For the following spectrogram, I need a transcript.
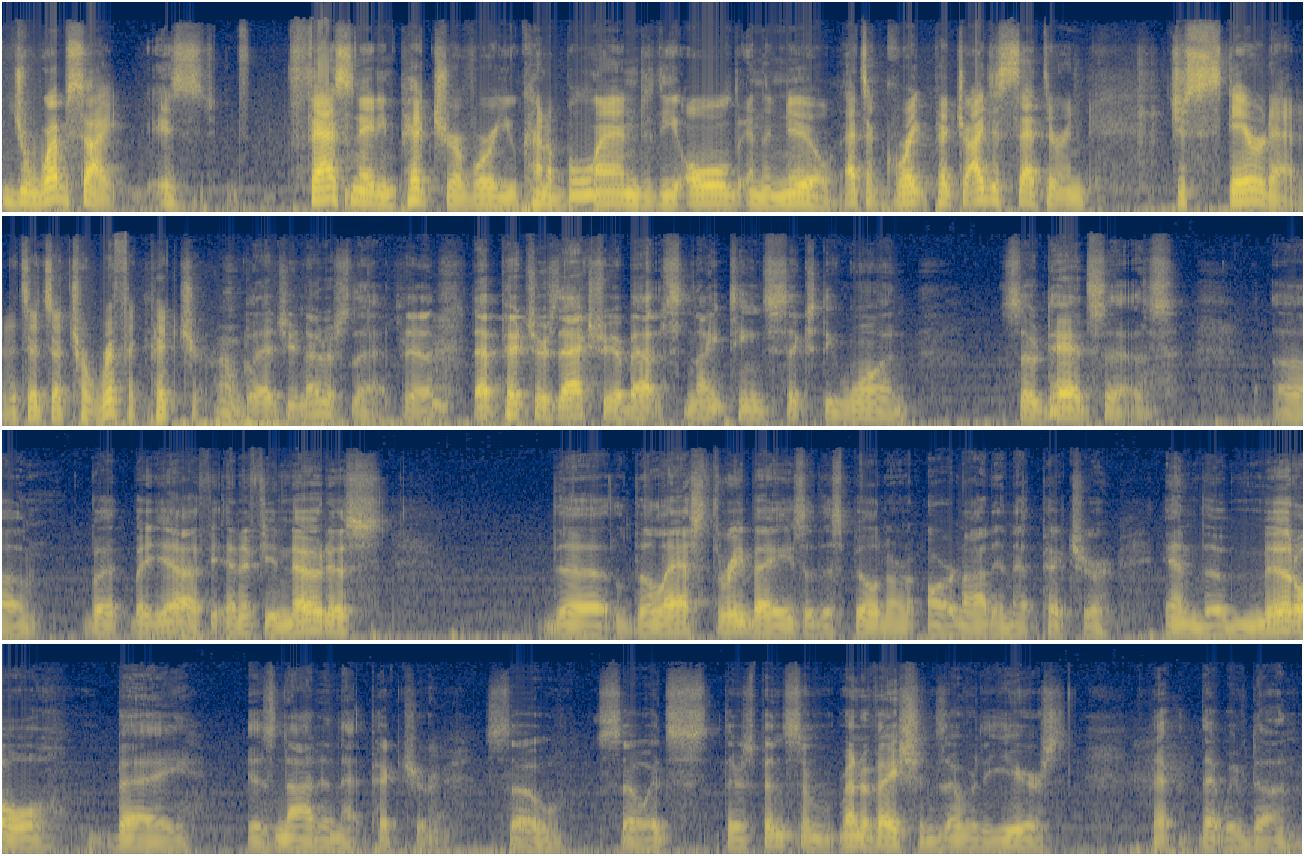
Your website is fascinating picture of where you kind of blend the old and the new. That's a great picture. I just sat there and just stared at it. It's it's a terrific picture. I'm glad you noticed that. Yeah, that picture is actually about 1961, so Dad says. Um, but but yeah, if and if you notice, the the last three bays of this building are, are not in that picture, and the middle bay is not in that picture. So so it's there's been some renovations over the years that that we've done.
